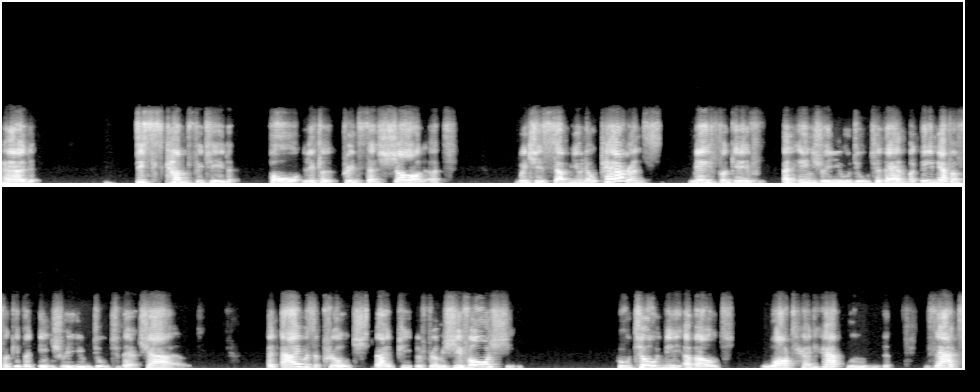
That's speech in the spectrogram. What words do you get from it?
had discomfited poor little Princess Charlotte, which is some, you know, parents may forgive an injury you do to them, but they never forgive an injury you do to their child. And I was approached by people from Givenchy who told me about what had happened that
